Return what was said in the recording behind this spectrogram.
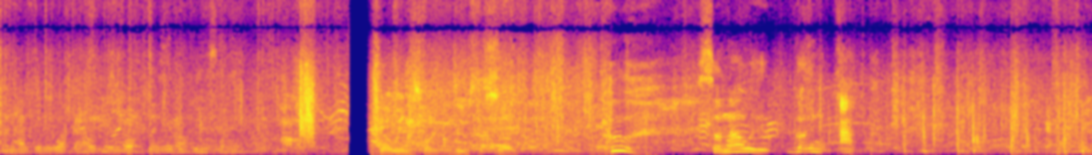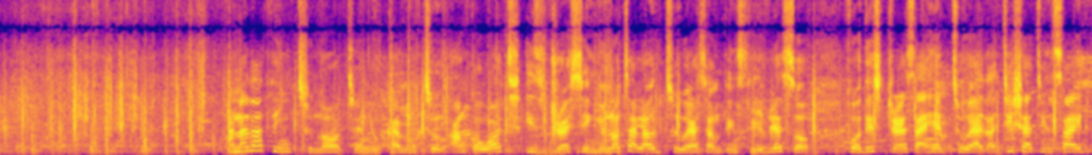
I'm not gonna walk out and walk over inside. Go inside and lose the sun. So now we're going up Another thing to note when you come into Angkor Wat is dressing. You're not allowed to wear something sleeveless. So for this dress, I had to wear the t-shirt inside.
